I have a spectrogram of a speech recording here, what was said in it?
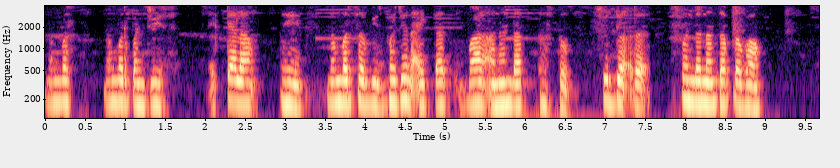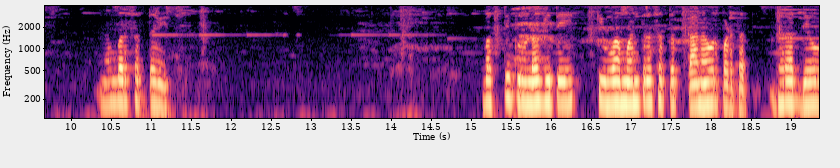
नंबर नंबर पंचवीस. एकट्याला हे नंबर सव्वीस. भजन ऐकताच बाळ आनंदात हसतो. शुद्ध र स्पंदनांचा प्रभाव. नंबर सत्तावीस. भक्तिपूर्ण गीते किंवा मंत्र सतत कानावर पडतात. घरात देव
